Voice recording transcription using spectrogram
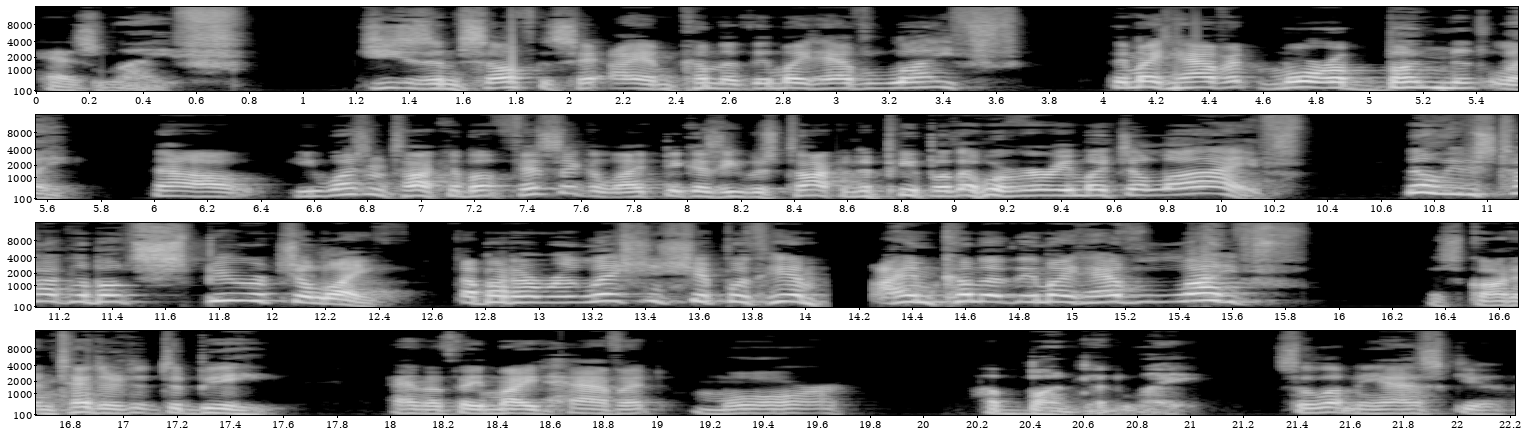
has life. Jesus himself could say, I am come that they might have life, they might have it more abundantly. Now, he wasn't talking about physical life because he was talking to people that were very much alive. No, he was talking about spiritual life, about a relationship with him. I am come that they might have life as God intended it to be, and that they might have it more abundantly. So let me ask you,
